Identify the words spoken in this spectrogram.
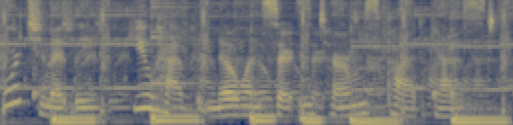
Fortunately, you have the No Uncertain Terms podcast.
